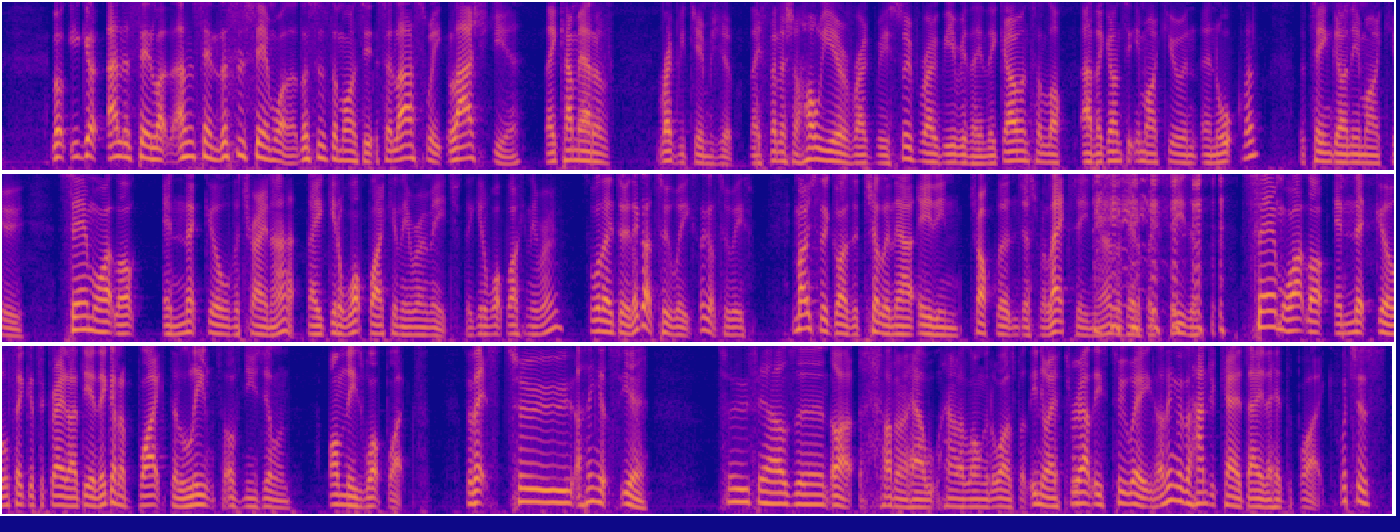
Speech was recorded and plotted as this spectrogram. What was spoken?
Look, you got understand. Like understand. This is Sam Whitelock. This is the mindset. So last week, last year, they come out of rugby championship. They finish a whole year of rugby, Super Rugby, everything. They go into lock. Uh, they go into MIQ in, in Auckland. The team go in MIQ. Sam Whitelock and Nick Gill, the trainer, they get a watt bike in their room each. They get a watt bike in their room. So what they do? They got two weeks. They got two weeks. Most of the guys are chilling out, eating chocolate and just relaxing. You know, they've had a big season. Sam Whitelock and Nick Gill think it's a great idea. They're going to bike the length of New Zealand on these watt bikes. So that's two. I think it's yeah, two thousand. Oh, I don't know how how long it was, but anyway, throughout these two weeks, I think it was hundred k a day they had to bike, which is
